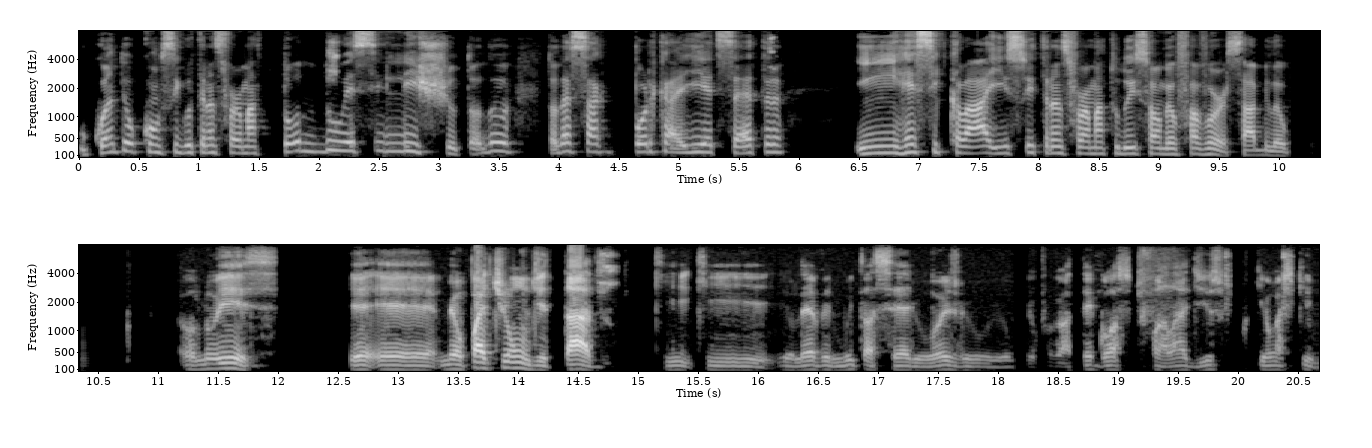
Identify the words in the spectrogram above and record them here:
O quanto eu consigo transformar todo esse lixo, todo, toda essa porcaria, etc., em reciclar isso e transformar tudo isso ao meu favor, sabe, Leo? Ô, Luiz, é, é, meu pai tinha um ditado que, que eu levo ele muito a sério hoje, eu, eu, eu, até gosto de falar disso, porque eu acho que,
